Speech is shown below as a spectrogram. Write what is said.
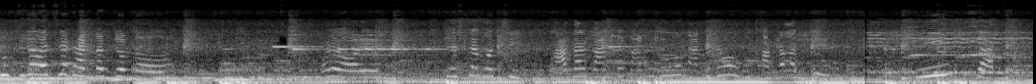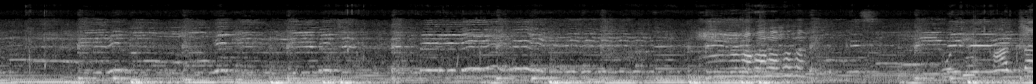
ঢুকতে পারছি না ঠান্ডার জন্য। ওরে ওরে, চেষ্টা করছি। ঠান্ডার কানটা কানে দেবো নাকে দেবো ঠান্ডা লাগছে। তিন ঠান্ডা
